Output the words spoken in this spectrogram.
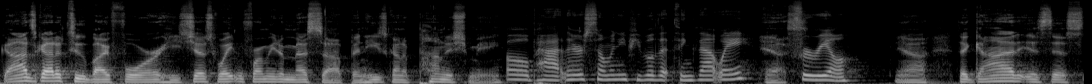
God's got a two by four, he's just waiting for me to mess up and he's going to punish me. oh pat there are so many people that think that way Yes. for real yeah. That God is this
